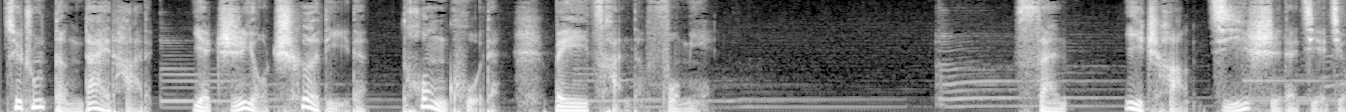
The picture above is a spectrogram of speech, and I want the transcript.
最终等待他的也只有彻底的、痛苦的、悲惨的覆灭。三，一场及时的解救。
